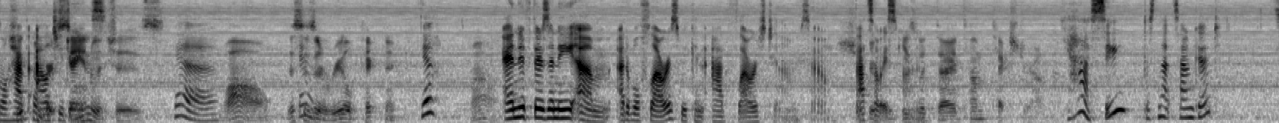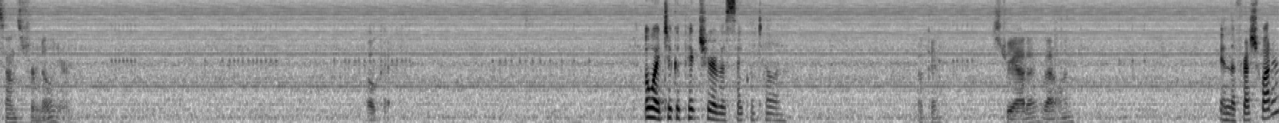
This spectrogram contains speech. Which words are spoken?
we'll have Cucumber algae drinks. sandwiches. Yeah, Wow, this is a real picnic. yeah. Wow. And if there's any um, edible flowers, we can add flowers to them. So that's always cookies fun. with diatom texture on them. Yeah, see, doesn't that sound good? It sounds familiar. Okay. Oh, I took a picture of a cyclotella Okay. Striata, that one? in the freshwater.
